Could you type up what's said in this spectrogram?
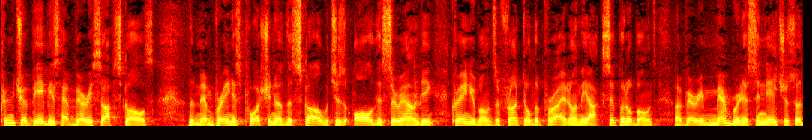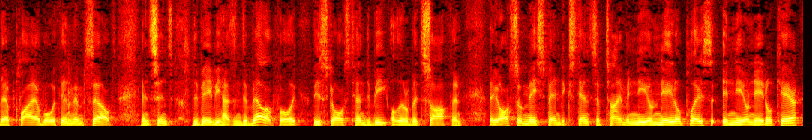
Premature babies have very soft skulls. The membranous portion of the skull, which is all the surrounding cranial bones, the frontal, the parietal, and the occipital bones, are very membranous in nature, so they're pliable within themselves. And since the baby hasn't developed fully, these skulls tend to be a little bit softened. They also may spend extensive time in neonatal place in neonatal care,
